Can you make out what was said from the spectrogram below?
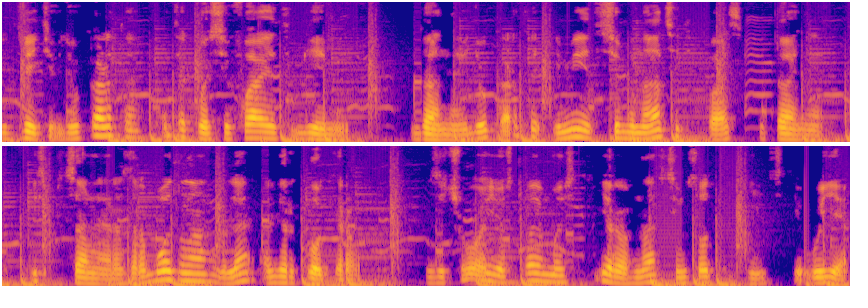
И третья видеокарта это Classified Gaming. Данная видеокарта имеет 17 фаз питания и специально разработана для оверклокеров из-за чего ее стоимость и равна 750 УЕ.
